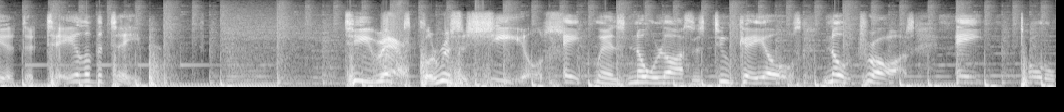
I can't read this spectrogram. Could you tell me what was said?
Here's the tale of the tape. T-Rex Claressa Shields. 8 wins, no losses, 2 KOs, no draws, 8 total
